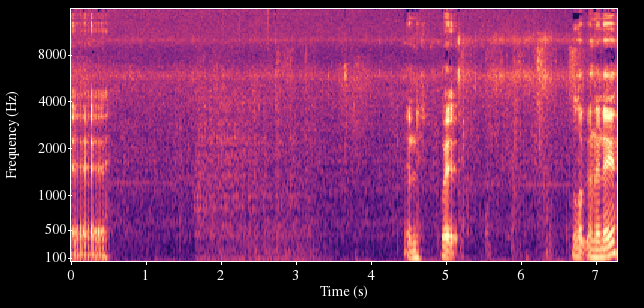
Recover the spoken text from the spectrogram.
Uh, and wait, looking in here.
